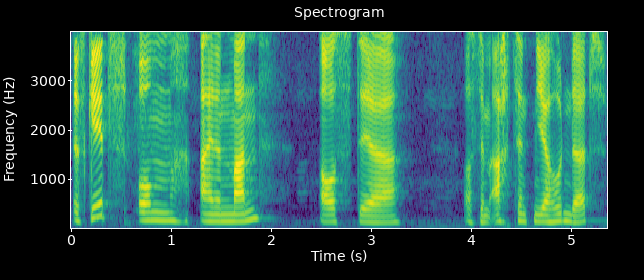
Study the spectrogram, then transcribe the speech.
Es geht um einen Mann aus, der, aus dem 18. Jahrhundert,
